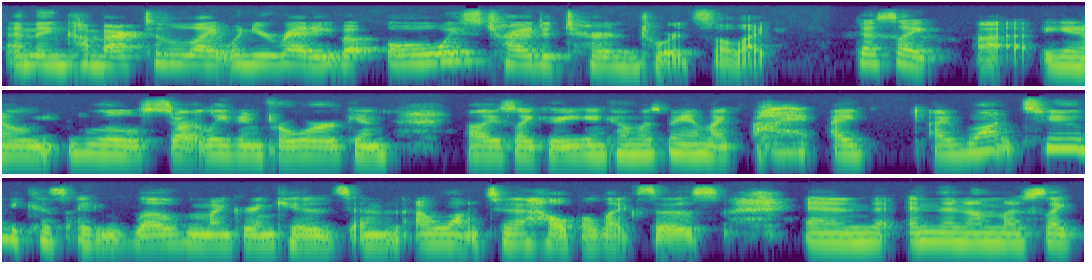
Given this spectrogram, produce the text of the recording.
and then come back to the light when you're ready. But always try to turn towards the light. That's like, uh, you know, we'll start leaving for work and Ellie's like, are you to come with me? I'm like, I, I, I want to because I love my grandkids and I want to help Alexis. And, and then I'm just like,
